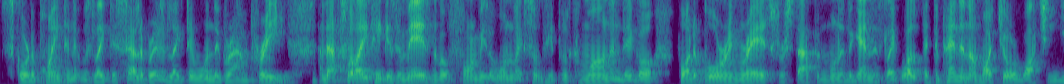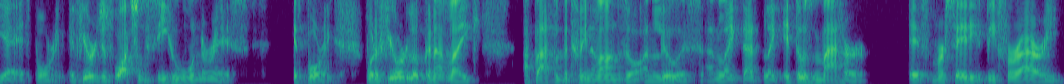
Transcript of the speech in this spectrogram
scored a point, and it was like they celebrated like they won the Grand Prix, and that's what I think is amazing about Formula One. Like some people come on and they go, "What a boring race!" For Verstappen won it again. It's like, well, it, depending on what you're watching, yeah, it's boring. If you're just watching to see who won the race, it's boring. But if you're looking at like a battle between Alonso and Lewis, and like that, like it does matter if Mercedes beat Ferrari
